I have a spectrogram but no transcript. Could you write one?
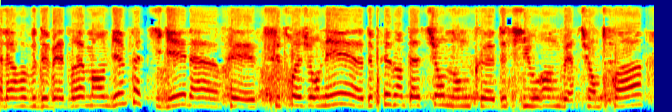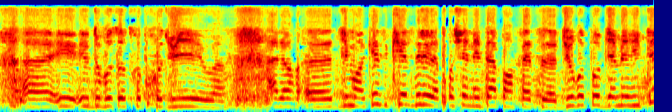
Alors vous devez être vraiment bien fatigué là après ces trois journées de présentation donc de Siurang version 3 euh, et, de vos autres produits. Alors euh, dis-moi quelle, est la prochaine étape en fait Du repos bien mérité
